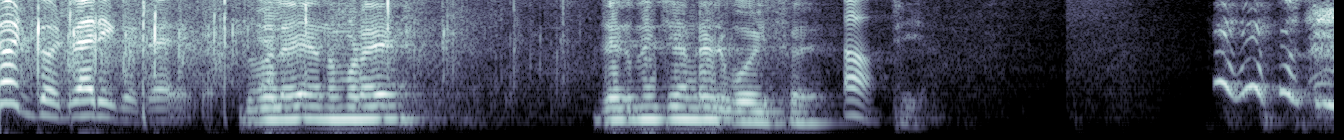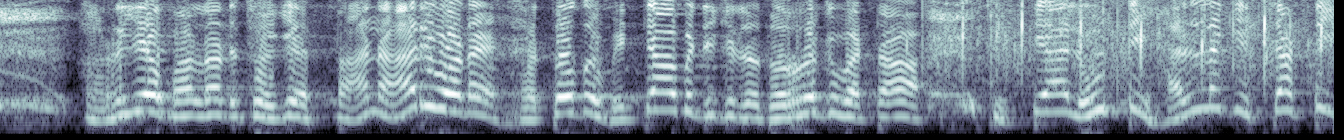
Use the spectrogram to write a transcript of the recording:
good good very good very good അതുപോലെ നമ്മുടെ ജഗദീച്ചേന്റെ ഒരു വോയിസ് ചെയ്യാം. അറിയാ പാടാണ്ട് ചോദിക്കുക താൻ ആരുവാടെ? എത്തോന്ന് വിറ്റാൻ പറ്റിക്കിട്ട് തുറക്ക് പെട്ടാ കിട്ടിയാൽ ഊട്ടി അല്ലെങ്കിൽ ചട്ടി.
